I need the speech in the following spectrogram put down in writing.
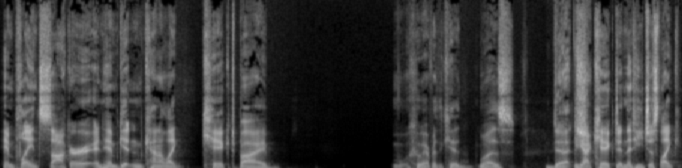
him playing soccer and him getting kind of like kicked by whoever the kid was. Dutch. He got kicked and then he just like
